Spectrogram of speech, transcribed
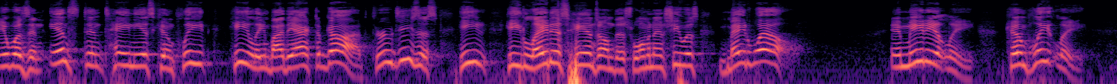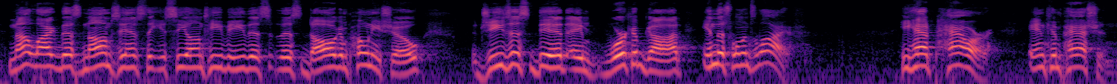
It was an instantaneous, complete healing by the act of God through Jesus. He, he laid his hands on this woman and she was made well. Immediately, completely. Not like this nonsense that you see on TV, this, this dog and pony show. Jesus did a work of God in this woman's life. He had power and compassion.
